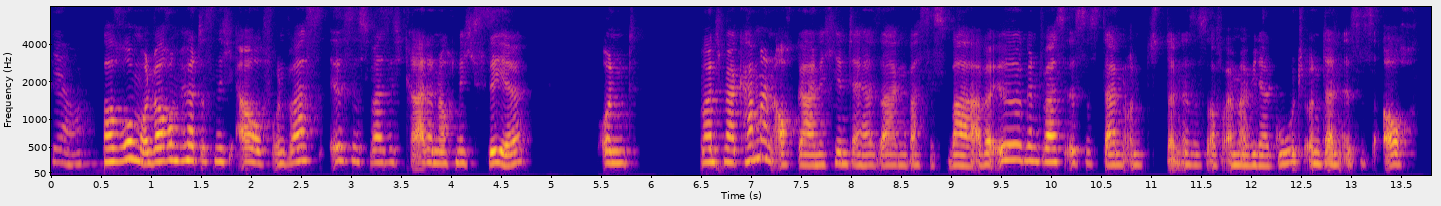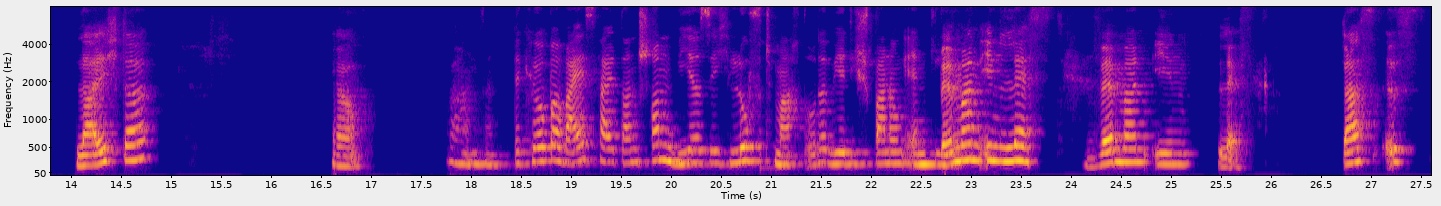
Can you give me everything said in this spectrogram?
Ja. Warum und warum hört es nicht auf? Und was ist es, was ich gerade noch nicht sehe? Und manchmal kann man auch gar nicht hinterher sagen, was es war, aber irgendwas ist es dann und dann ist es auf einmal wieder gut und dann ist es auch leichter. Ja. Wahnsinn. Der Körper weiß halt dann schon, wie er sich Luft macht, oder? Wie er die Spannung entlegt. Wenn man ihn lässt, wenn man ihn lässt. Das ist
